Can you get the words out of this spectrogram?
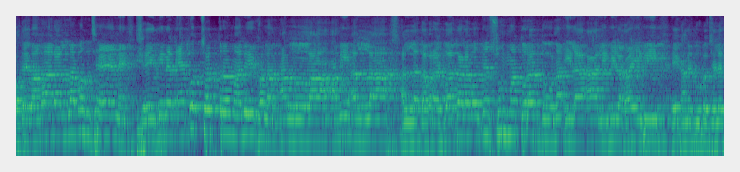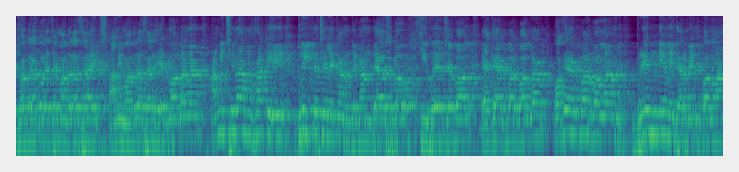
অতএব আমার আল্লাহ বলছেন, সেই দিনের একচ্ছত্র মালিক হলাম আল্লাহ, আমি আল্লাহ। আল্লাহ তাবারাক ওয়া তাআলা বলছেন সুম্মা তুরাদ্দুনা ইলা আলিমিল গায়বি। এখানে দুটো ছেলে ঝগড়া করেছে মাদ্রাসায়। আমি মাদ্রাসার হেড মাওলানা আমি ছিলাম হাটে। দুইটা ছেলে কানতে কানতে আসলো। কি হয়েছে বল? একে একবার বললাম, ওকে একবার বললাম, ব্রেন দিয়ে মেজারমেন্ট করলাম,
